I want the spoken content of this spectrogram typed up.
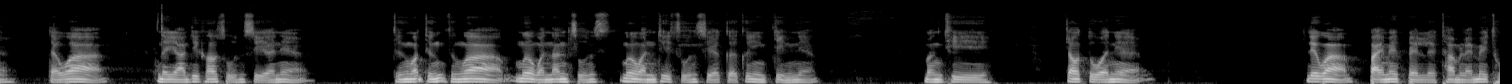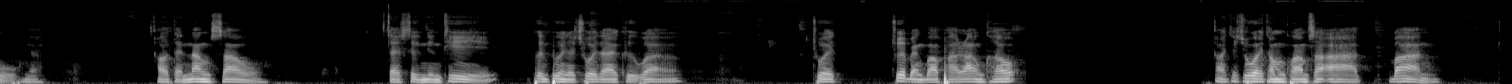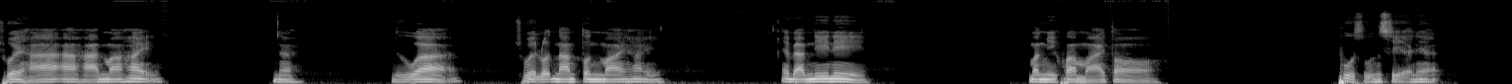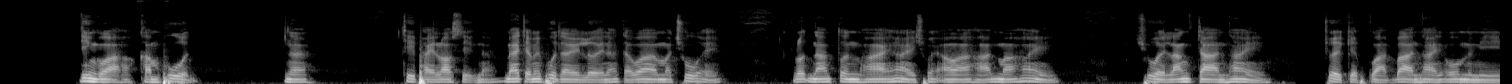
นะแต่ว่าในยามที่เขาสูญเสียเนี่ย ถึงถึงถึงว่าเมื่อวันนั้นสูญเมื่อวันที่สูญเสียเกิดขึ้นจริง ๆ เนี่ย บางทีเจ้าตัวเนี่ย เรียกว่าไปไม่เป็นเลยทำอะไรไม่ถูกนะเอาแต่นั่งเศร้า แต่สิ่งหนึ่งที่เพื่อนๆจะช่วยได้คือว่าช่วยช่วยแบ่งเบาภาระของเขาอาจจะช่วยทำความสะอาดบ้าน ช่วยหาอาหารมาให้นะ หรือว่าช่วยลดน้ำต้นไม้ให้ไอ้แบบนี้นี่ มันมีความหมายต่อ ผู้สูญเสียเนี่ย ยิ่งกว่าคำพูดนะ ที่ไพเราะสิกนะ แม้จะไม่พูดอะไรเลยนะ แต่ว่ามาช่วยลดน้ำต้นไม้ให้ ช่วยเอาอาหารมาให้ ช่วยล้างจานให้ ช่วยเก็บกวาดบ้านให้ โอ้มันมี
